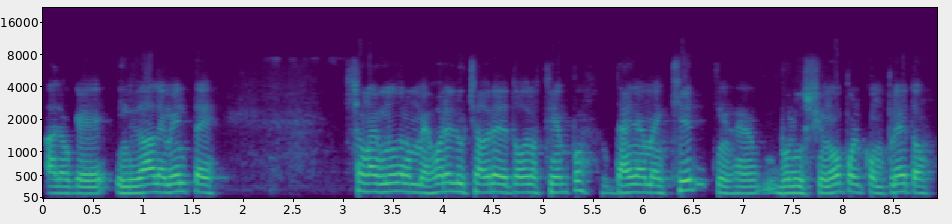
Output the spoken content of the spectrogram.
a lo que indudablemente son algunos de los mejores luchadores de todos los tiempos. Dynamite Kid, quien revolucionó por completo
